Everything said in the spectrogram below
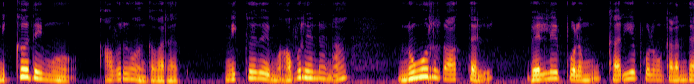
நிக்கோதைமு அவரும் அங்கே வராது நிக்கோதைமு அவர் என்னென்னா நூறு ராத்தல் வெள்ளை போலமும் கரிய போலமும் கலந்த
